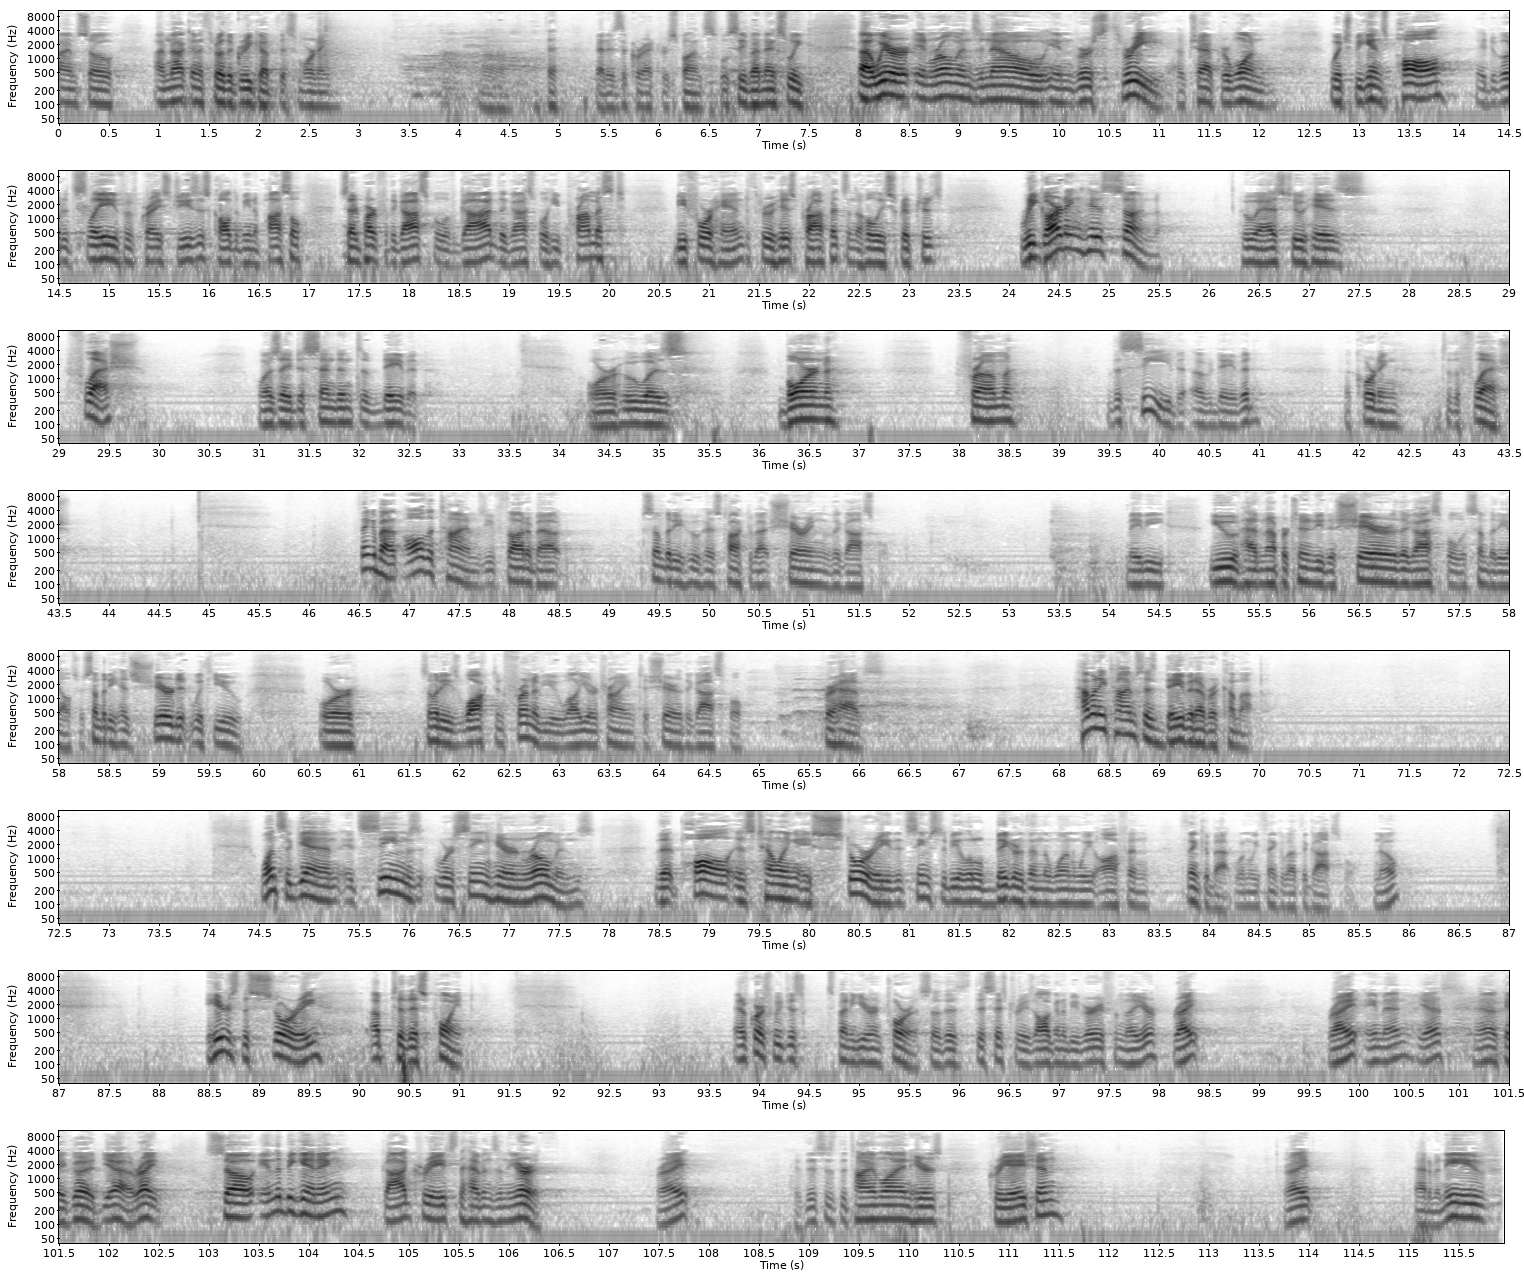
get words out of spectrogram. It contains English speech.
time, so I'm not going to throw the Greek up this morning. Uh, that, is the correct response. We'll see about next week. Uh, we are in Romans and now in verse 3 of chapter 1, which begins Paul, a devoted slave of Christ Jesus, called to be an apostle, set apart for the gospel of God, the gospel he promised beforehand through his prophets and the Holy Scriptures, regarding his Son, who as to his flesh was a descendant of David, or who was born from the seed of David according to the flesh. Think about all the times you've thought about somebody who has talked about sharing the gospel. Maybe you have had an opportunity to share the gospel with somebody else, or somebody has shared it with you, or somebody's walked in front of you while you're trying to share the gospel, perhaps. How many times has David ever come up? Once again, it seems we're seeing here in Romans that Paul is telling a story that seems to be a little bigger than the one we often think about when we think about the gospel. No? Here's the story up to this point. And of course, we've just spent a year in Torah, so this, this history is all going to be very familiar, right? Right? Amen? Yes? Okay, good. Yeah, right. So, in the beginning, God creates the heavens and the earth. Right? If this is the timeline, here's creation. Right? Adam and Eve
